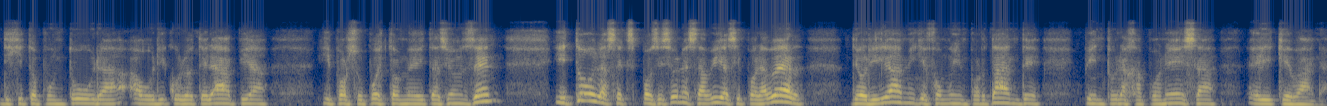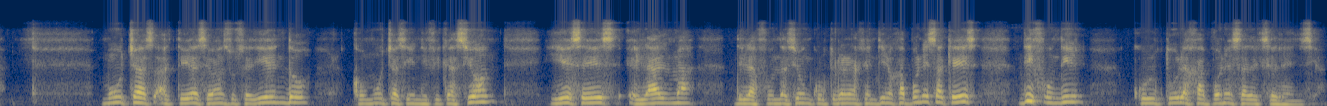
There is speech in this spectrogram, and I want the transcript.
digitopuntura, auriculoterapia y por supuesto meditación zen y todas las exposiciones habidas y por haber de origami, que fue muy importante, pintura japonesa e ikebana. Muchas actividades se van sucediendo con mucha significación y ese es el alma de la Fundación Cultural Argentino-Japonesa, que es difundir cultura japonesa de excelencia.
